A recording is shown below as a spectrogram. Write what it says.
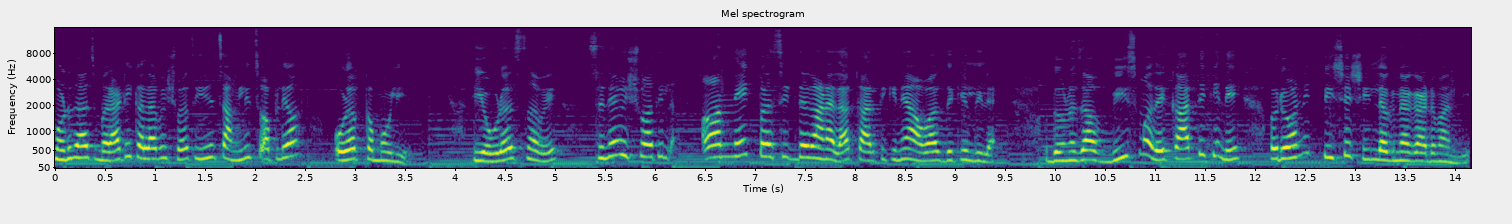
म्हणून आज मराठी कलाविश्वात हिने चांगलीच आपल्या ओळख कमवली आहे एवढंच नव्हे सिनेविश्वातील अनेक प्रसिद्ध गाण्याला कार्तिकीने आवाज देखील दिलाय. दोन हजार वीसमध्ये कार्तिकीने रोनित पिशेशी लग्नगाठ बांधली.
